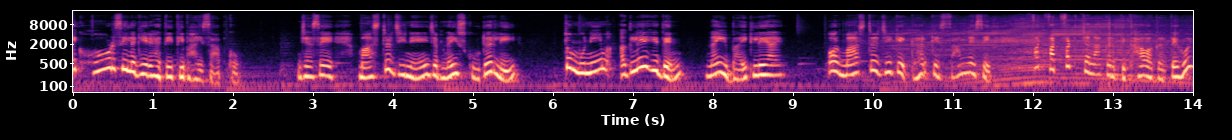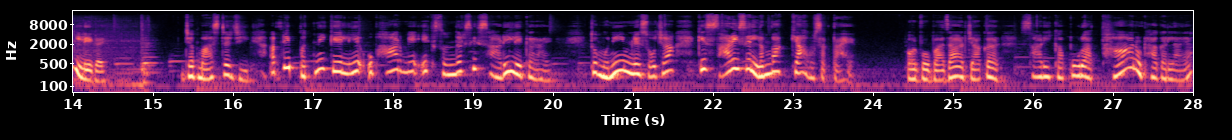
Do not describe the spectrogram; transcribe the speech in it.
एक होड़ सी लगी रहती थी भाई साहब को। जैसे मास्टर जी ने जब नई स्कूटर ली तो मुनीम अगले ही दिन नई बाइक ले आए और मास्टर जी के घर के सामने से फट फट फट चलाकर दिखावा करते हुए ले गए। जब मास्टर जी अपनी पत्नी के लिए उपहार में एक सुंदर सी साड़ी लेकर आए तो मुनीम ने सोचा कि साड़ी से लंबा क्या हो सकता है। और वो बाज़ार जाकर साड़ी का पूरा थान उठाकर लाया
